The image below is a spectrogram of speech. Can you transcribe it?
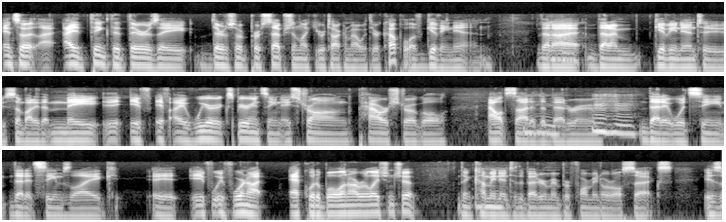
and so I, I think that there's a there's a perception like you were talking about with your couple of giving in that I Uh-huh. that I'm giving in to somebody that may if if I we're experiencing a strong power struggle outside of the Mm-hmm. bedroom that it would seem that it seems like it, if if we're not equitable in our relationship then coming Mm-hmm. into the bedroom and performing oral sex is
